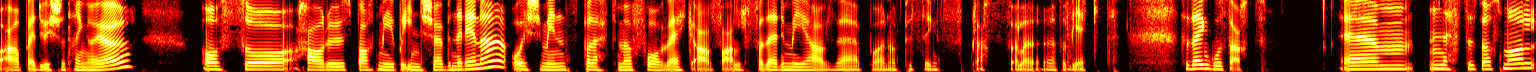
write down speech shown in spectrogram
arbeid du ikke trenger å gjøre. Og så har du spart mye på innkjøpene dine, og ikke minst på dette med å få vekk avfall. For det er det mye av eh, på en oppussingsplass eller et objekt. Så det er en god start. Um, neste spørsmål.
